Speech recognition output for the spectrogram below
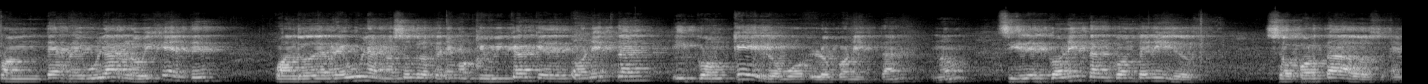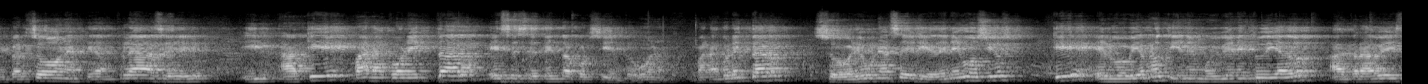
con desregular lo vigente. Cuando desregulan nosotros tenemos que ubicar qué desconectan y con qué lo, lo conectan. ¿no? Si desconectan contenidos soportados en personas que dan clases, ¿Y a qué van a conectar ese 70%? Bueno, van a conectar sobre una serie de negocios que el gobierno tiene muy bien estudiado a través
